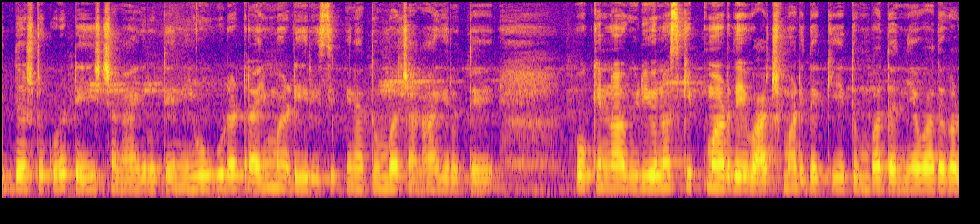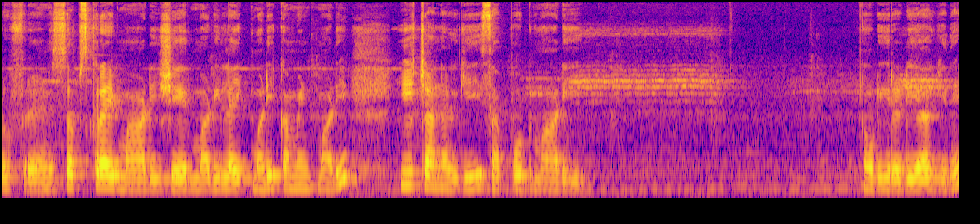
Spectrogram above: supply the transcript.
ಇದ್ದಷ್ಟು ಕೂಡ ಟೇಸ್ಟ್ ಚೆನ್ನಾಗಿರುತ್ತೆ. ನೀವು ಕೂಡ ಟ್ರೈ ಮಾಡಿ ರೆಸಿಪಿನ ತುಂಬ ಚೆನ್ನಾಗಿರುತ್ತೆ. ಓಕೆನಾ ವಿಡಿಯೋನ ಸ್ಕಿಪ್ ಮಾಡದೆ, ವಾಚ್ ಮಾಡಿದ್ದಕ್ಕೆ ತುಂಬ ಧನ್ಯವಾದಗಳು ಫ್ರೆಂಡ್ಸ್. ಸಬ್ಸ್ಕ್ರೈಬ್ ಮಾಡಿ, ಶೇರ್ ಮಾಡಿ, ಲೈಕ್ ಮಾಡಿ, ಕಮೆಂಟ್ ಮಾಡಿ, ಈ ಚಾನಲ್ಗೆ ಸಪೋರ್ಟ್ ಮಾಡಿ. ನೋಡಿ ರೆಡಿಯಾಗಿದೆ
